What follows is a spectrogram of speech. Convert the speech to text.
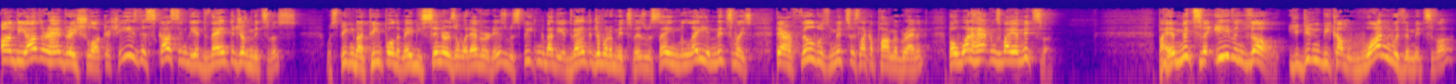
On the other hand, Reish Lakish, he's discussing the advantage of mitzvahs, we're speaking about people that may be sinners or whatever it is. We're speaking about the advantage of what a mitzvah is. We're saying Malay mitzvahs, they are filled with mitzvahs like a pomegranate. But what happens by a mitzvah? By a mitzvah, even though you didn't become one with the mitzvah,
